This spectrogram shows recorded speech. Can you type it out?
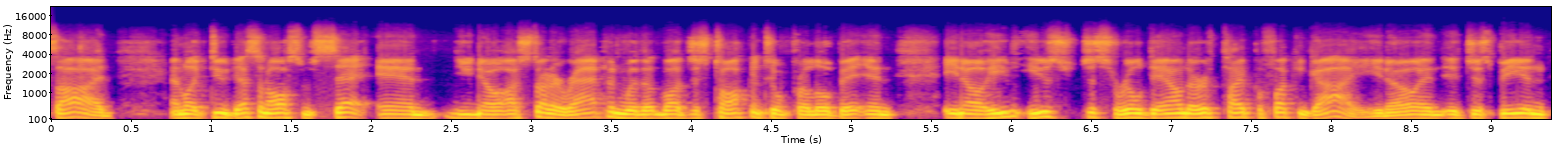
side. And like dude that's an awesome set. And you know i started rapping with him while just talking to him for a little bit. And you know he, he was just a real down to earth type of fucking guy you know and it just being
